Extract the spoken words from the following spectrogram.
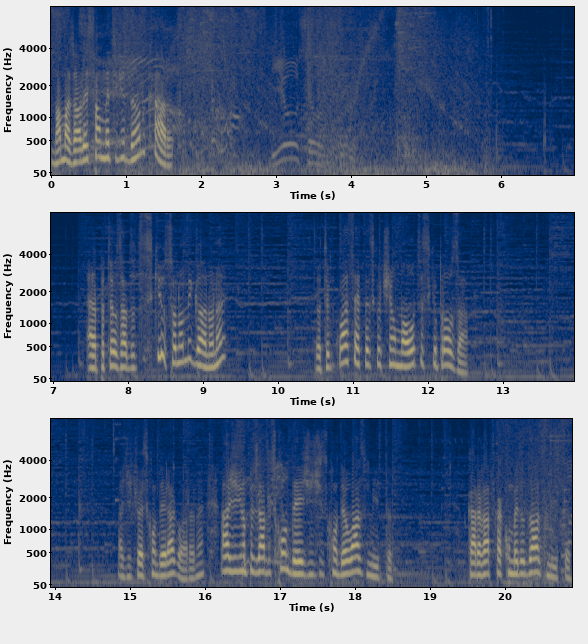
Não, mas olha esse aumento de dano, cara. Era pra ter usado outra skill, se eu não me engano, né? Eu tenho quase certeza que eu tinha uma outra skill pra usar. A gente vai esconder ele agora, né? Ah, a gente não precisava esconder, a gente escondeu o Asmita. O cara vai ficar com medo do Asmita.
